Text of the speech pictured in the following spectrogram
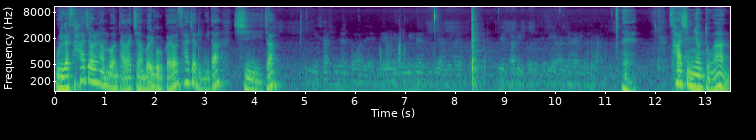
우리가 4절 한번 다 같이 한번 읽어볼까요? 4절입니다. 시작. 이 40년 동안에 내 의복이 되어지지 아니하였고 내 발이 부러지지 아니하였느냐 네. 40년 동안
